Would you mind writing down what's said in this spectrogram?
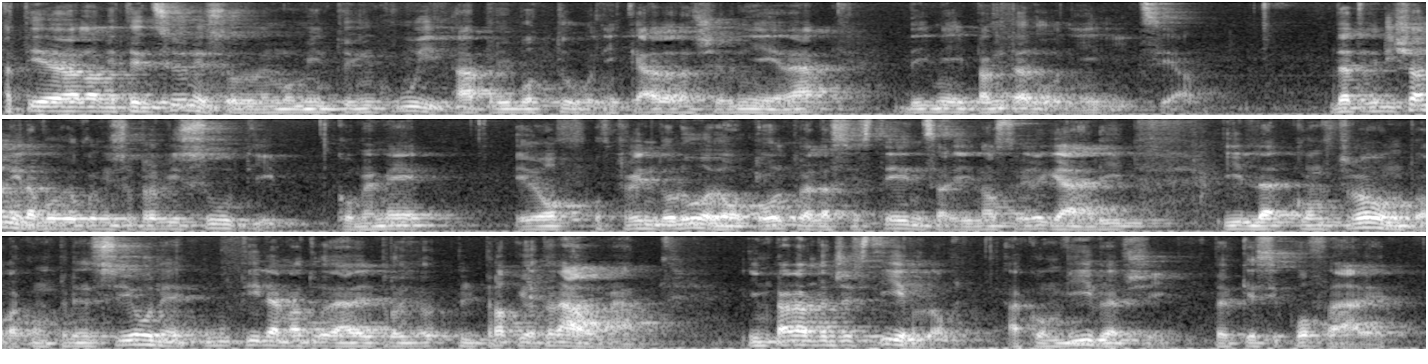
Attirerà la mia attenzione solo nel momento in cui apre i bottoni, cala la cerniera dei miei pantaloni e inizia. Da 13 anni lavoro con i sopravvissuti, come me, e offrendo loro, oltre all'assistenza dei nostri legali, il confronto, la comprensione utile a maturare il proprio, il proprio trauma, imparando a gestirlo, a conviverci, perché si può fare.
